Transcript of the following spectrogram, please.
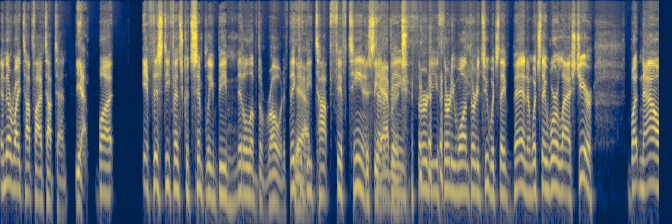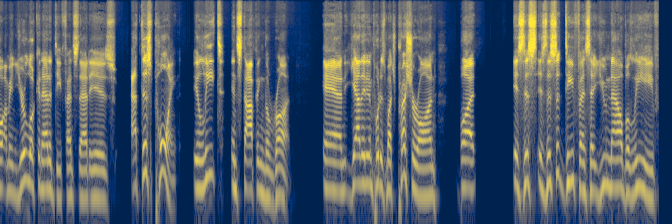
and they're right, top five, top 10. Yeah. But if this defense could simply be middle of the road, if they Yeah. could be top 15 Just instead of being average. 30, 31, 32, which they've been and which they were last year. But now, I mean, you're looking at a defense that is at this point elite in stopping the run. And yeah, they didn't put as much pressure on, but is this is this a defense that you now believe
